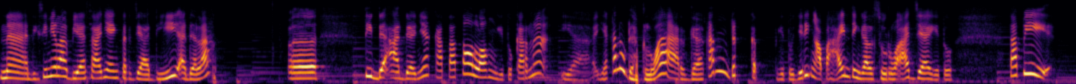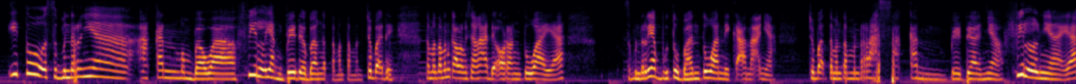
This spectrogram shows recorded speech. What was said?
Nah, di sinilah biasanya yang terjadi adalah uh, tidak adanya kata tolong gitu karena ya ya kan udah keluarga kan deket gitu jadi ngapain tinggal suruh aja gitu tapi itu sebenarnya akan membawa feel yang beda banget teman-teman. Coba deh teman-teman kalau misalnya ada orang tua ya sebenarnya butuh bantuan nih ke anaknya. Coba teman-teman rasakan bedanya, feelnya ya.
